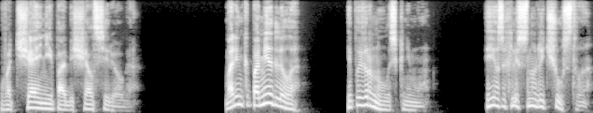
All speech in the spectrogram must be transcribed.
в отчаянии пообещал Серега. Маринка помедлила и повернулась к нему. Ее захлестнули чувства.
